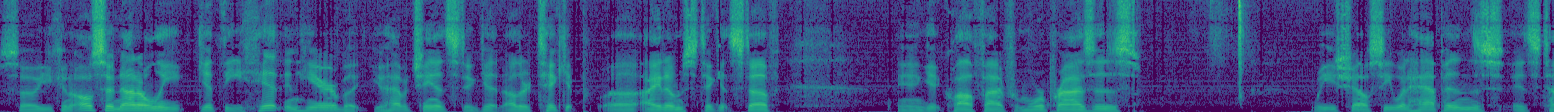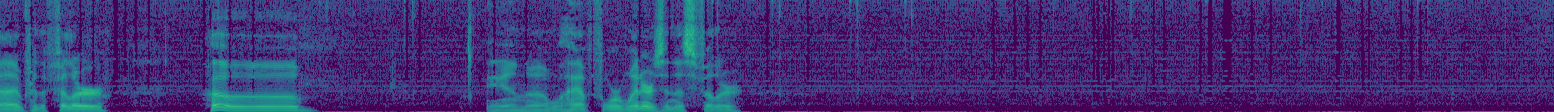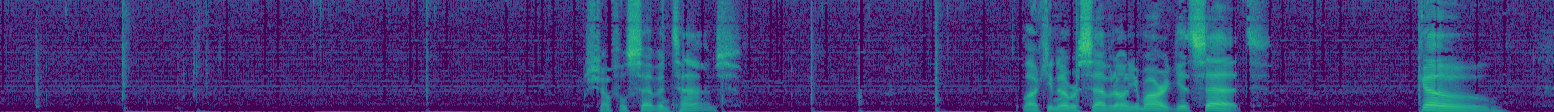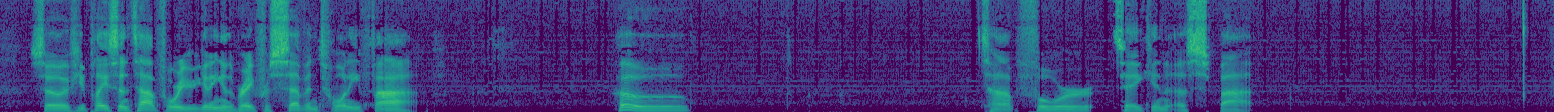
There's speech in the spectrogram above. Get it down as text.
So you can also not only get the hit in here, but you have a chance to get other ticket uh, items, ticket stuff, and get qualified for more prizes. We shall see what happens. It's time for the filler. Ho! And uh, we'll have four winners in this filler. Shuffle seven times. Lucky number seven on your mark. Get set. Go. So if you place in the top four, you're getting in the break for 725. Ho. Top four taking a spot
